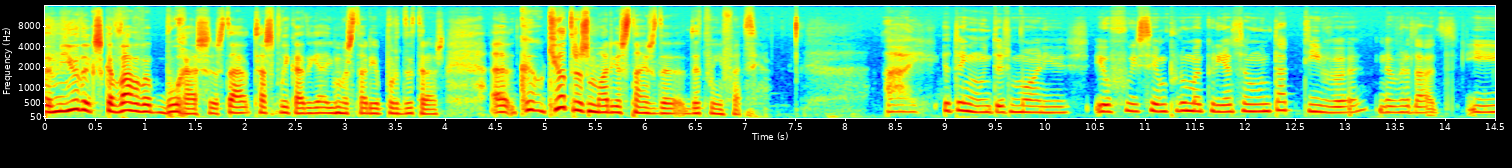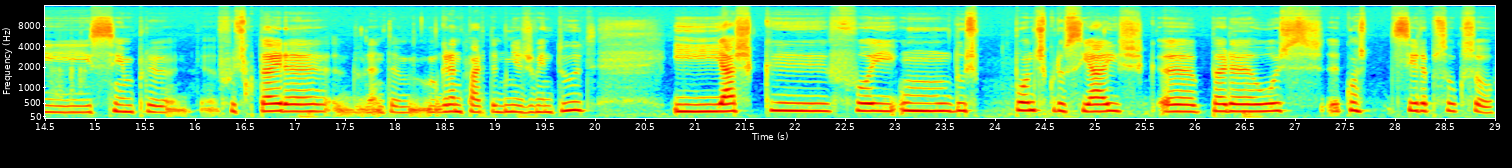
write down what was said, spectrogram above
A, a miúda que escavava borrachas, está, está explicado e há aí uma história por detrás. Uh, que, que outras memórias tens da, da tua infância? Ai, eu tenho muitas memórias. Eu fui sempre uma criança muito ativa, na verdade, e sempre fui escoteira durante a grande parte da minha juventude, e acho que foi um dos pontos cruciais uh, para hoje ser a pessoa que sou.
